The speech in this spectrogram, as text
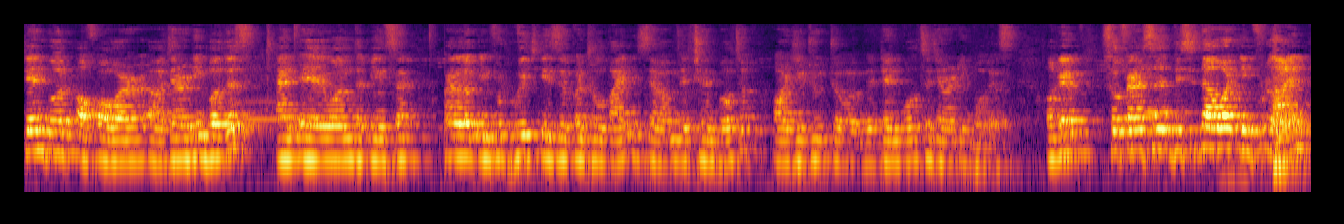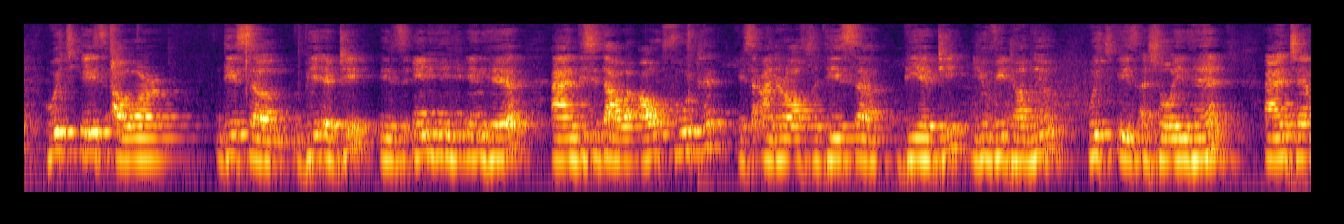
10 volt of our uh, generating voltage and A1 that means uh, analog input which is uh, controlled by is um, the 10 volts or due to, to uh, the 10 volts generating voltage. Okay? So friends uh, this is our input line which is our this um, VFD is in in here. And this is our output is under of this uh, VFD UVW which is uh, showing here and uh,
